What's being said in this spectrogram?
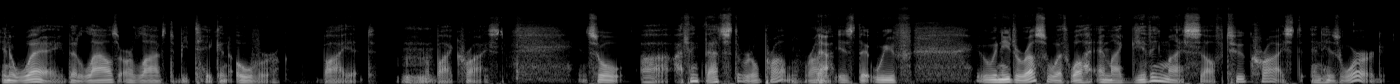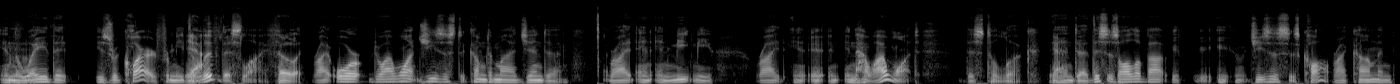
in a way that allows our lives to be taken over by it, or by Christ. And so uh, I think that's the real problem, right? Yeah. Is that we've we need to wrestle with well, am I giving myself to Christ and His Word in the way that is required for me to live this life? Totally. Right? Or do I want Jesus to come to my agenda, right, and, and meet me, right, in, in, in how I want this to look? Yeah. And uh, this is all about if, if, Jesus' call, right? Come and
